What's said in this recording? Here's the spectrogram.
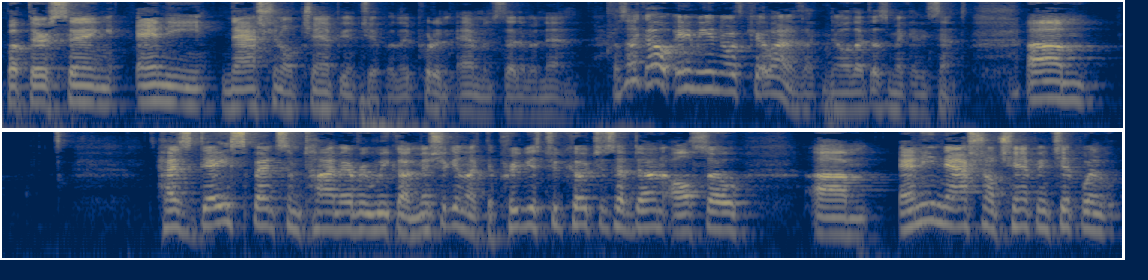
but they're saying any national championship, and they put an M instead of an N. I was like, oh, Amy in North Carolina. I was like, no, that doesn't make any sense. Um, has Day spent some time every week on Michigan, like the previous two coaches have done? Also, um, any national championship win,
